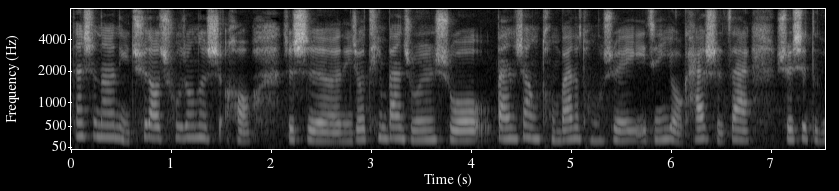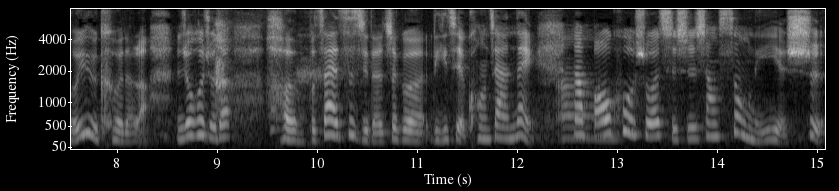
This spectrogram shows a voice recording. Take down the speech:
但是呢，你去到初中的时候，就是你就听班。主任说，班上同班的同学已经有开始在学习德语课的了，你就会觉得 很不在自己的这个理解框架内。那包括说，其实像送礼也是，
